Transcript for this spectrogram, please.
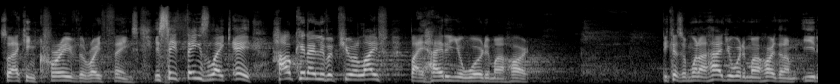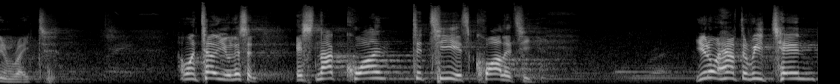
so I can crave the right things? You say things like, hey, how can I live a pure life? By hiding your word in my heart. Because when I hide your word in my heart, then I'm eating right. I want to tell you, listen, it's not quantity, it's quality. You don't have to read 10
